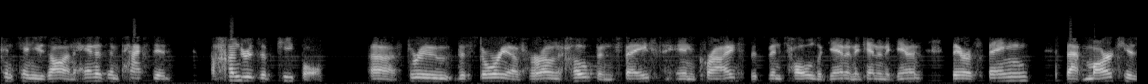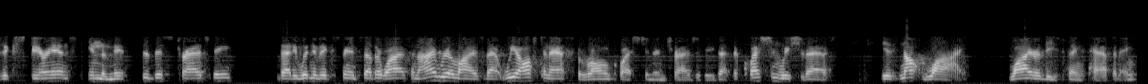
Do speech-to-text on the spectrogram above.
continues on. Hannah's impacted hundreds of people uh, through the story of her own hope and faith in Christ that's been told again and again and again. There are things that Mark has experienced in the midst of this tragedy that he wouldn't have experienced otherwise. And I realize that we often ask the wrong question in tragedy, that the question we should ask is not why. Why are these things happening?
